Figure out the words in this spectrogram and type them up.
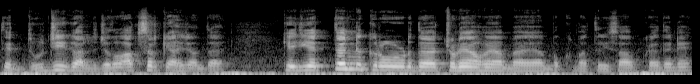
ਤੇ ਦੂਜੀ ਗੱਲ, ਜਦੋਂ ਅਕਸਰ ਕਿਹਾ ਜਾਂਦਾ ਹੈ ਕਿ ਜੀ ਇਹ 3 ਕਰੋੜ ਦਾ ਚੁਣਿਆ ਹੋਇਆ ਮੈਂ ਮੁੱਖ ਮੰਤਰੀ ਸਾਹਿਬ ਕਹਿੰਦੇ ਨੇ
